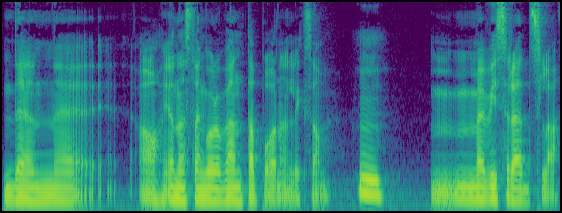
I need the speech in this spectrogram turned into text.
den, eh, ja, jag nästan går och väntar på den liksom. mm. Med viss rädsla.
